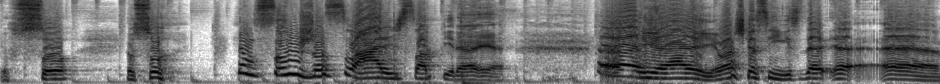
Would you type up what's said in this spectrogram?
eu sou. Eu sou. Eu sou o Jô Soares, sua piranha. Ai, ai. Eu acho que assim, isso deve, é, é...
